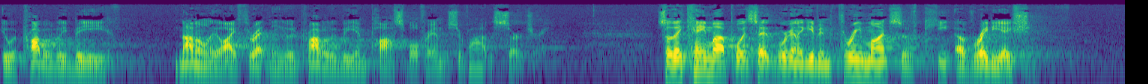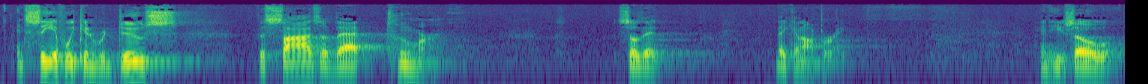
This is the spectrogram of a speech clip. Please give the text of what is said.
it would probably be not only life threatening, it would probably be impossible for him to survive the surgery. So they came up with said we're going to give him three months of, key, of radiation and see if we can reduce the size of that tumor so that they can operate. And he, so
